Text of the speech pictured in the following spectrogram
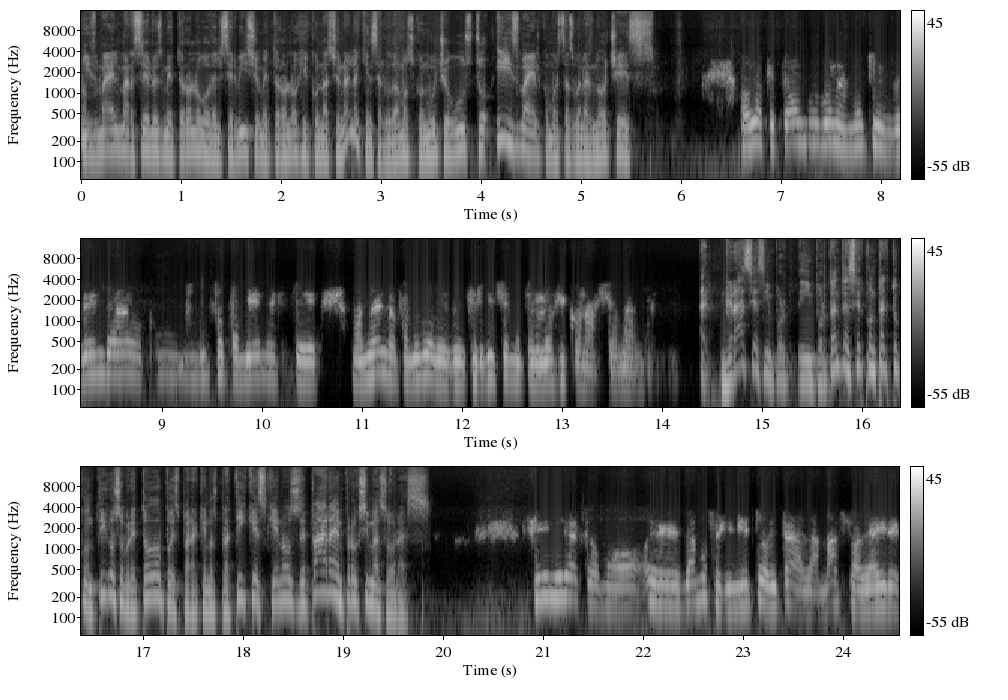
Ismael Marcelo es meteorólogo del Servicio Meteorológico Nacional, a quien saludamos con mucho gusto. Ismael, ¿cómo estás? Buenas noches. Hola, ¿qué tal? Muy buenas noches, Brenda. Un gusto también, este Manuel, los saludo desde el Servicio Meteorológico Nacional. Gracias, importante hacer contacto contigo, sobre todo pues para que nos platiques qué nos depara en próximas horas. Sí, mira, como eh, damos seguimiento ahorita a la masa de aire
